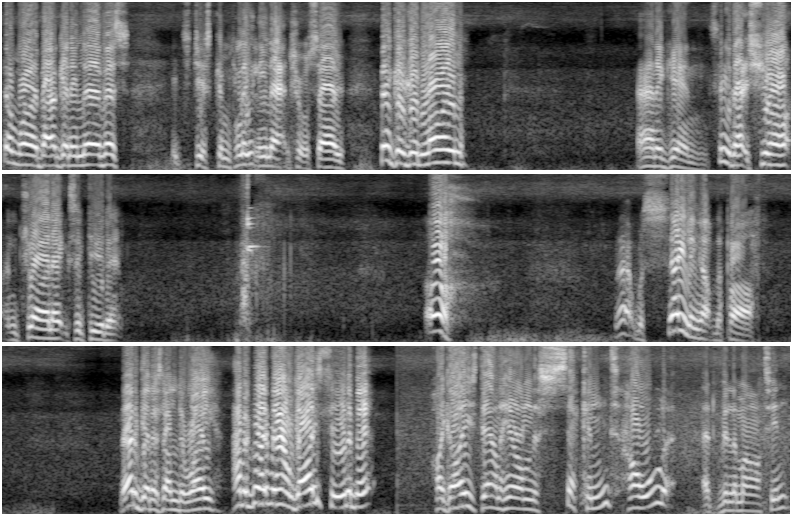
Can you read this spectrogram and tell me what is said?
don't worry about getting nervous. It's just completely natural. So pick a good line. And again, see that shot and try and execute it. Oh, that was sailing up the path. That'll get us underway. Have a great round, guys. See you in a bit. Hi, guys. Down here on the second hole at Villamartin.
